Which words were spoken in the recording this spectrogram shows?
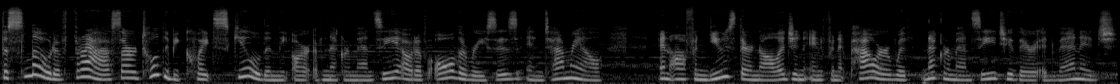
The Sload of Thras are told to be quite skilled in the art of necromancy out of all the races in Tamriel, and often use their knowledge and infinite power with necromancy to their advantage.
